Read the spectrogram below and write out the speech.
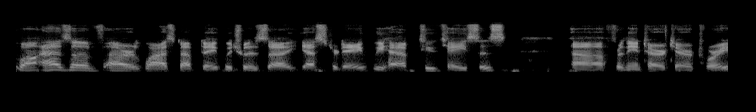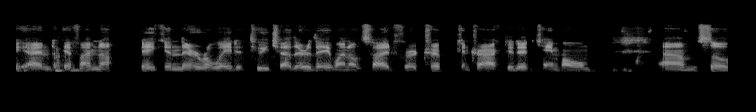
well, as of our last update, which was uh, yesterday, we have two cases uh, for the entire territory, and if I'm not they're related to each other. They went outside for a trip, contracted it, came home. Um, so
